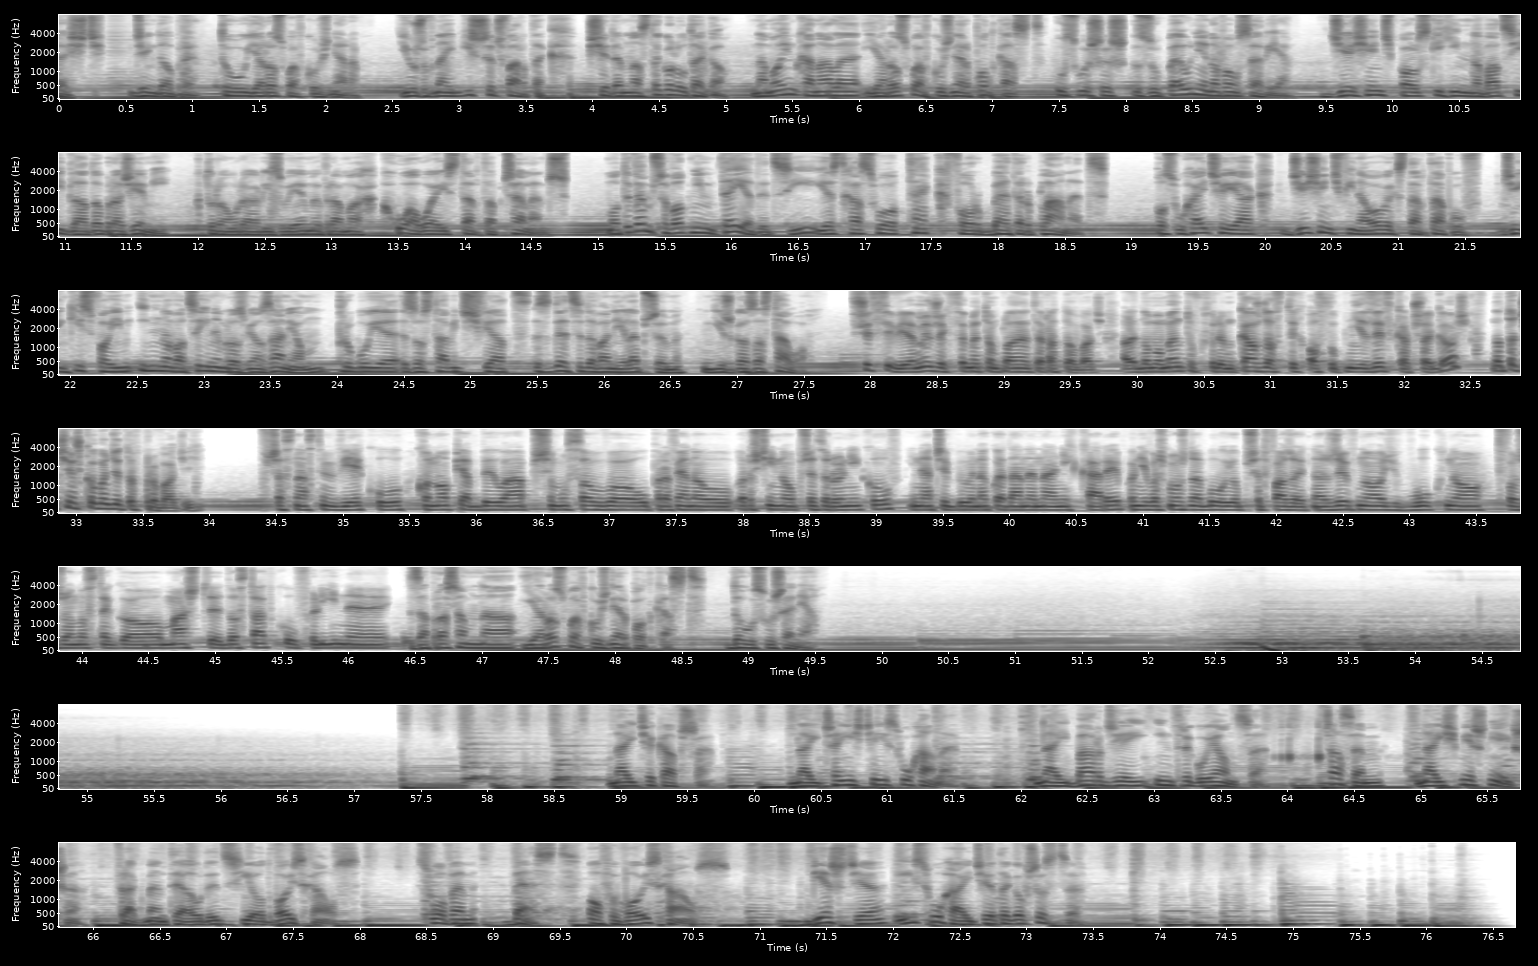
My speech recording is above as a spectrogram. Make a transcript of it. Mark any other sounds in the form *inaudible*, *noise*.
Cześć, dzień dobry, tu Jarosław Kuźniar. Już w najbliższy czwartek, 17 lutego, na moim kanale Jarosław Kuźniar Podcast usłyszysz zupełnie nową serię. 10 polskich innowacji dla dobra Ziemi, którą realizujemy w ramach Huawei Startup Challenge. Motywem przewodnim tej edycji jest hasło Tech for Better Planet. Posłuchajcie, jak 10 finałowych startupów dzięki swoim innowacyjnym rozwiązaniom próbuje zostawić świat zdecydowanie lepszym niż go zastało. Wszyscy wiemy, że chcemy tę planetę ratować, ale do momentu, w którym każda z tych osób nie zyska czegoś, no to ciężko będzie to wprowadzić. W XVI wieku konopia była przymusowo uprawianą rośliną przez rolników, inaczej były nakładane na nich kary, ponieważ można było ją przetwarzać na żywność, włókno, tworzono z tego maszty do statków, liny. Zapraszam na Jarosław Kuźniar Podcast. Do usłyszenia. Najciekawsze, najczęściej słuchane, najbardziej intrygujące, czasem najśmieszniejsze fragmenty audycji od Voice House. Słowem Best of Voice House. Bierzcie i słuchajcie tego wszyscy.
